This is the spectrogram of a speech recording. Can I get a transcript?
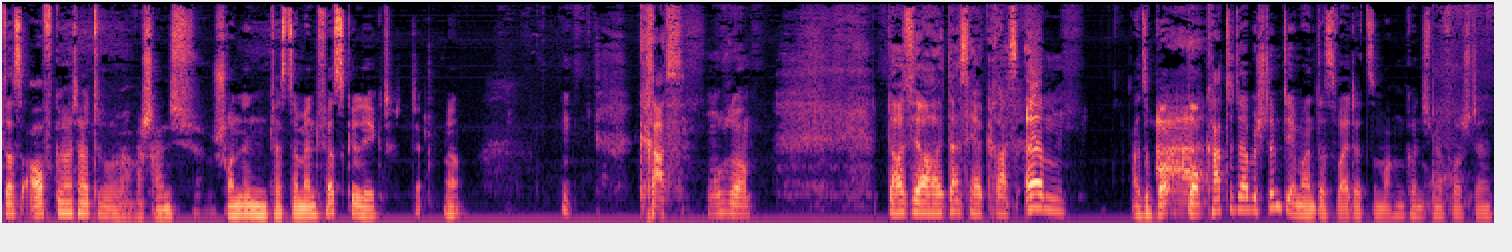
das aufgehört hat, wahrscheinlich schon im Testament festgelegt. Ja krass. Also, Das ist ja, das ist ja krass. Ähm, Also Bock, ah. Bock hatte da bestimmt jemand, das weiterzumachen, könnte ich mir vorstellen.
